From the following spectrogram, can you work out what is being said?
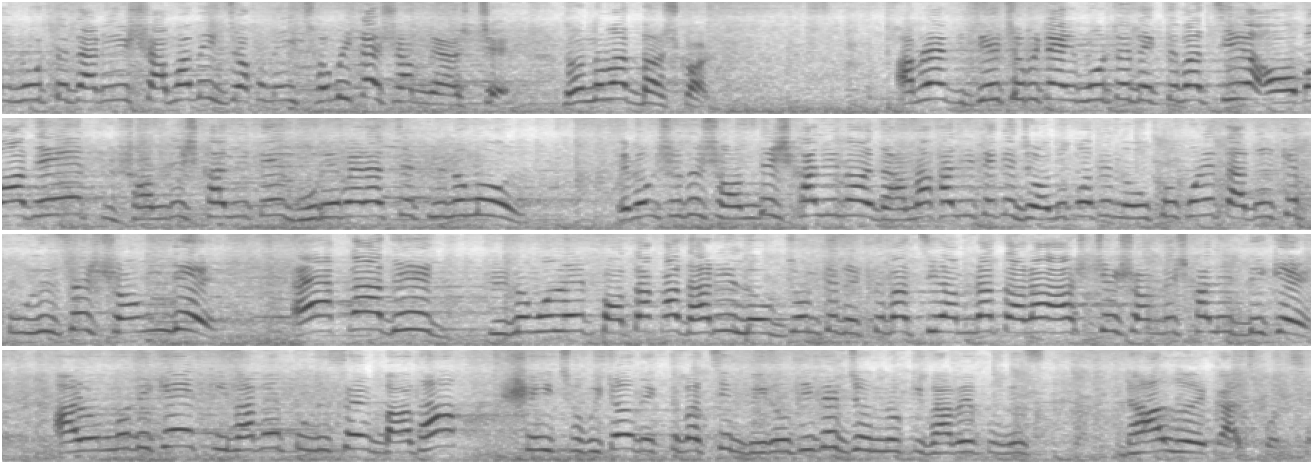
এই মুহূর্তে দাঁড়িয়ে স্বাভাবিক যখন এই ছবিটা সামনে আসছে। ধন্যবাদ ভাস্কর। আমরা যে ছবিটা এই মুহূর্তে দেখতে পাচ্ছি অবাধে সন্দেশখালিতে ঘুরে বেড়াচ্ছে তৃণমূল। এবং শুধু সন্দেশখালী নয়, ধামাখালি থেকে জলপথে নৌকো করে তাদেরকে পুলিশের সঙ্গে একাধিক তৃণমূলের পতাকাধারী লোকজনকে দেখতে পাচ্ছি আমরা। তারা আসছে সন্দেশখালির দিকে। আর অন্যদিকে কীভাবে পুলিশের বাধা, সেই ছবিটাও দেখতে পাচ্ছি। বিরোধীদের জন্য কীভাবে পুলিশ ঢাল হয়ে কাজ করছে।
